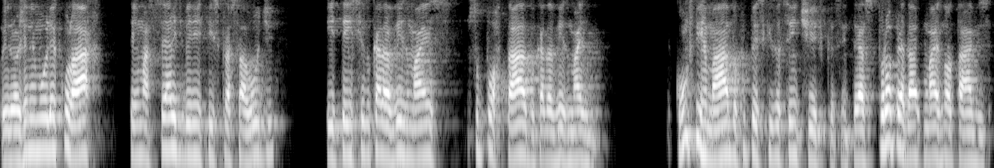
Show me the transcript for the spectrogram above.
o hidrogênio molecular tem uma série de benefícios para a saúde e tem sido cada vez mais suportado, cada vez mais confirmado por pesquisas científicas. Entre as propriedades mais notáveis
